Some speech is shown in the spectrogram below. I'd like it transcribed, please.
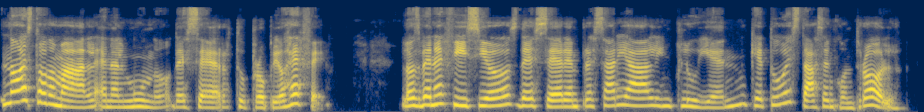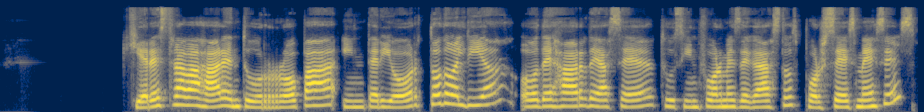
no es todo mal en el mundo de ser tu propio jefe. Los beneficios de ser empresarial incluyen que tú estás en control. ¿Quieres trabajar en tu ropa interior todo el día o dejar de hacer tus informes de gastos por seis meses?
